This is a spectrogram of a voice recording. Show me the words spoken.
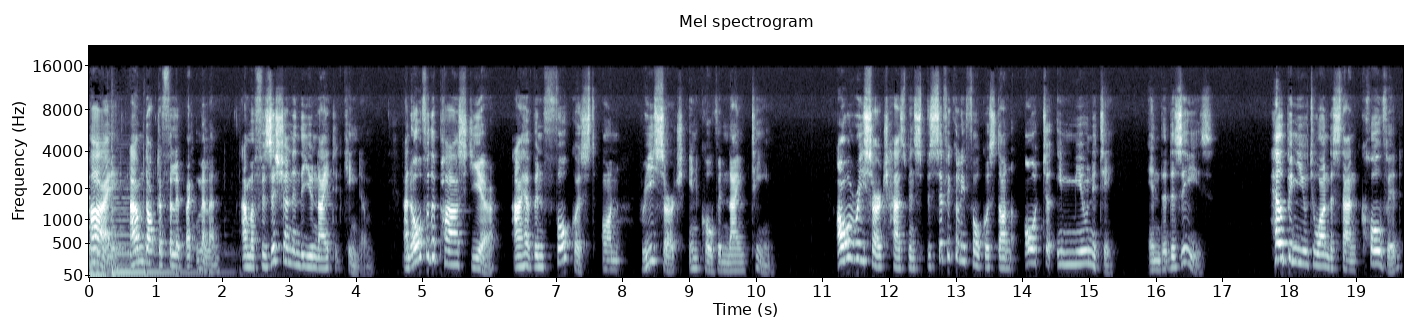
Hi, I'm Dr. Philip McMillan. I'm a physician in the United Kingdom, and over the past year, I have been focused on research in COVID 19. Our research has been specifically focused on autoimmunity in the disease. Helping you to understand COVID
